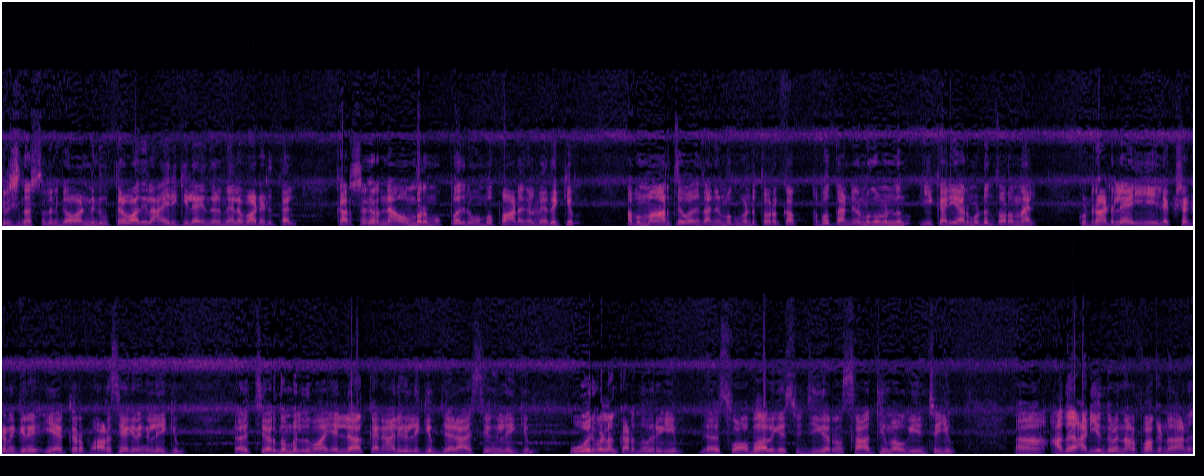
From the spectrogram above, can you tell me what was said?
കൃഷി നഷ്ടത്തിന് ഗവൺമെന്റ് ഉത്തരവാദികളായിരിക്കില്ല എന്നൊരു നിലപാടെടുത്താൽ കർഷകർ നവംബർ മുപ്പതിന് മുമ്പ് പാടങ്ങൾ വിതയ്ക്കും. അപ്പോൾ മാർച്ച് പതിന് തണ്ണീർമുക്കം കൊണ്ട് തുറക്കാം. അപ്പോൾ തണ്ണീർമുക്കം കൊണ്ടും ഈ കരിയാർ മുട്ടും തുറന്നാൽ കുട്ടനാട്ടിലെ ഈ ലക്ഷക്കണക്കിന് ഏക്കർ പാടശേഖരങ്ങളിലേക്കും ചെറുതും വലുതുമായ എല്ലാ കനാലുകളിലേക്കും ജലാശയങ്ങളിലേക്കും ഓരുവെള്ളം കടന്നു വരികയും സ്വാഭാവിക ശുചീകരണം സാധ്യമാവുകയും ചെയ്യും. അത് അടിയന്തരമായി നടപ്പാക്കേണ്ടതാണ്.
